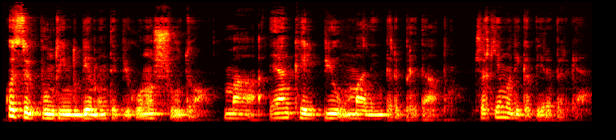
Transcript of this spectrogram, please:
Questo è il punto indubbiamente più conosciuto, ma è anche il più male interpretato. Cerchiamo di capire perché.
